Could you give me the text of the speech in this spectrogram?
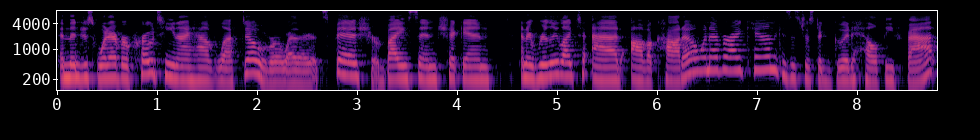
and then just whatever protein I have left over, whether it's fish or bison, chicken. And I really like to add avocado whenever I can because it's just a good, healthy fat.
